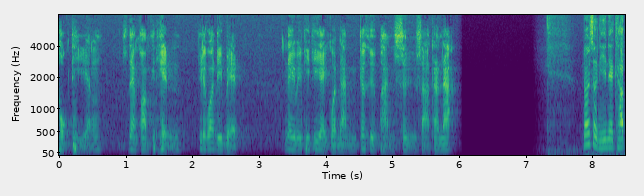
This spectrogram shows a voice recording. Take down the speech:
ถกเถียง แสดงความคิดเห็นที่เรียกว่าดีเบตในเวทีที่ใหญ่กว่านั้นก็คือผ่านสื่อสาธารณะ นอกจากนี้นะครับ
